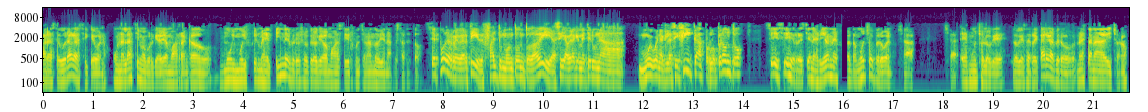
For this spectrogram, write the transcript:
para asegurar, así que bueno, una lástima porque habíamos arrancado muy muy firmes el fin de, pero yo creo que vamos a seguir funcionando bien a pesar de todo. Se puede revertir, falta un montón todavía, sí, habrá que meter una muy buena clasifica por lo pronto. Sí, sí, recién es viernes, falta mucho, pero bueno, ya ya es mucho lo que lo que se recarga, pero no está nada dicho, ¿no?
